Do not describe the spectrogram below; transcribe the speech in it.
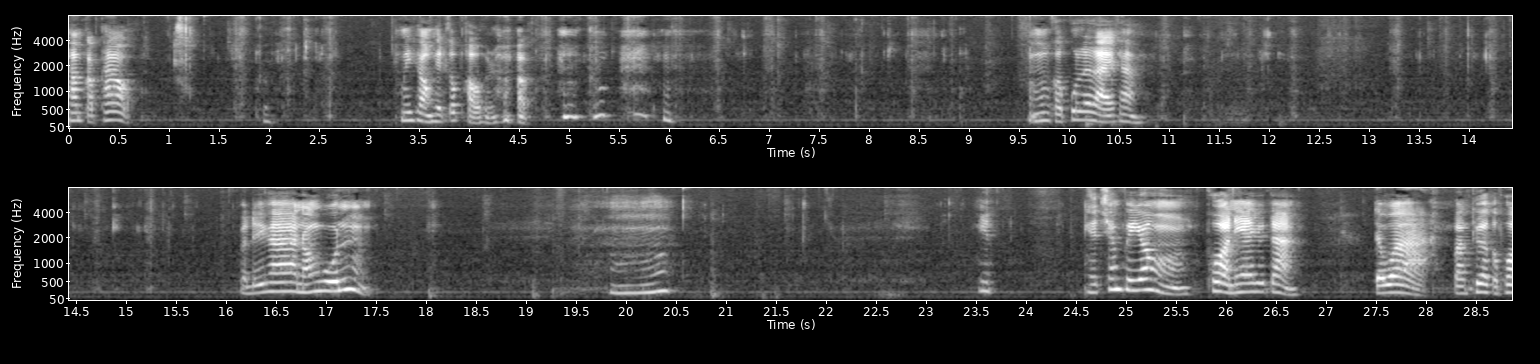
ทำกับข้าว มีช่องเฮ็ดกับเขาวนะครับอืมขอบคุณหลาย ๆ ค่ะสวัสดีค่ะ น้องวุ้นเห็ดเห็ดแชมปิญองพ่อเนี่ยอยู่จ้ะแต่ว่าบางเทื่อกับพ่อ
